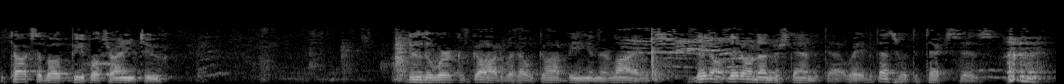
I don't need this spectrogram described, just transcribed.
It talks about people trying to do the work of God without God being in their lives. They don't they don't understand it that way, but that's what the text says.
